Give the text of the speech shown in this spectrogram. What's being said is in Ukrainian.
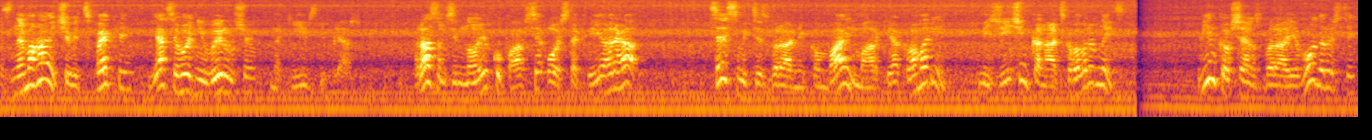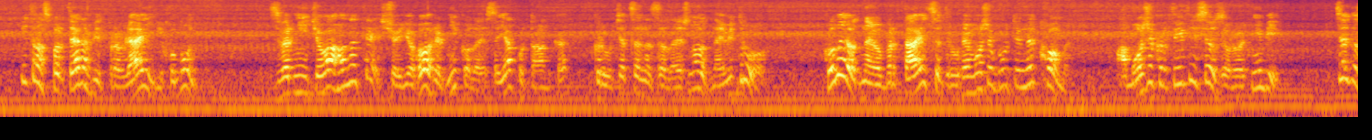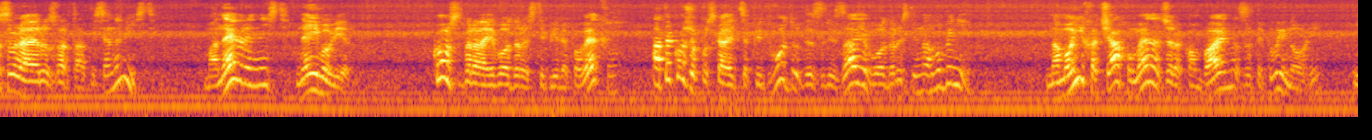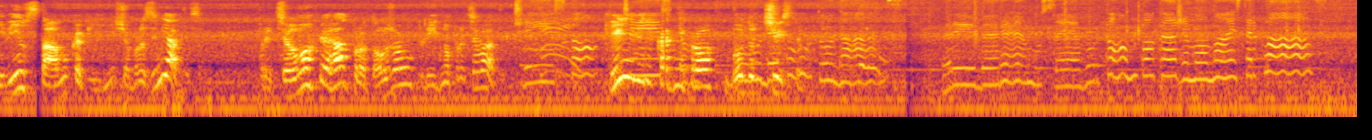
Знемагаючи від спеки, я сьогодні вирушив на київський пляж. Разом зі мною купався ось такий агрегат. Це сміттєзбиральний комбайн марки Аквамарін, між іншим канадського виробництва. Він ковшем збирає водорості і транспортером відправляє їх у бункер. Зверніть увагу на те, що його грибні колеса, як у танка, крутяться незалежно одне від другого. Коли одне обертається, друге може бути нерухоме, а може крутитися в зворотній бік. Це дозволяє розгортатися на місці. Маневреність неймовірна. Ковш збирає водорості біля поверхні, а також опускається під воду, де зрізає водорості на глибині. На моїх очах у менеджера комбайна затекли ноги, і він встав у кабіні, щоб розім'ятися. При цьому Фігат продовжував плідно працювати. Чисто, Київ і ріка Дніпро будуть чистими. Приберемо все гуртом, покажемо майстер-клас.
